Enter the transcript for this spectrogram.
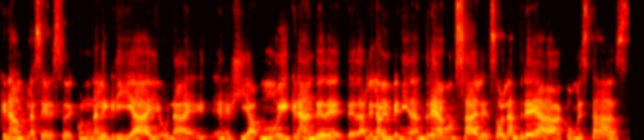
gran placer, estoy con una alegría y una energía muy grande de, darle la bienvenida a Andrea González. Hola Andrea, ¿cómo estás?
